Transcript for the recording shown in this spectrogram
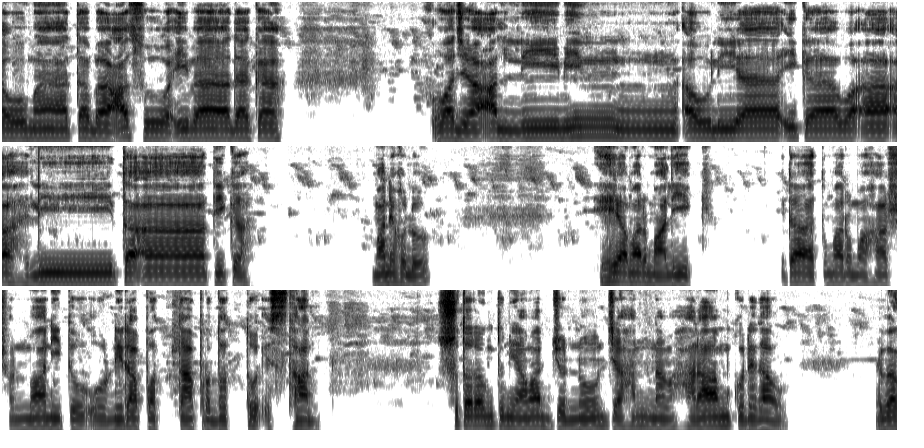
يوم تبعث عبادك واجعلني من أوليائك وأهلي طاعتك মানে হলো হে আমার মালিক, এটা তোমার মহা সম্মানিত ও নিরাপত্তা প্রদত্ত স্থান। সুতরাং তুমি আমার জন্য জাহান্নাম হারাম করে দাও এবং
